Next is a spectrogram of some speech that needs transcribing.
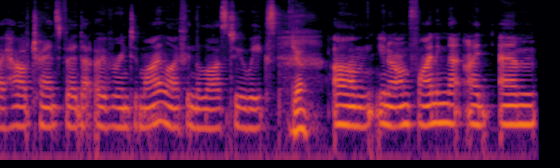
like, how I've transferred that over into my life in the last two weeks. yeah Um, you know, I'm finding that I am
